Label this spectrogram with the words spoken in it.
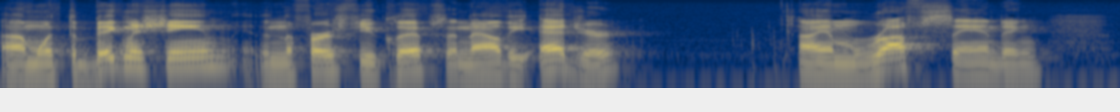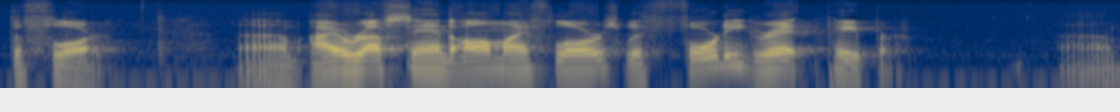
um, with the big machine in the first few clips and now the edger. I am rough sanding the floor. Um, I rough sand all my floors with 40 grit paper. Um,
